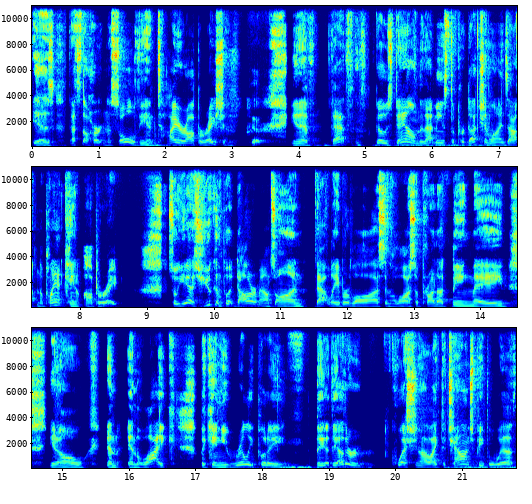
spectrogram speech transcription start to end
is that's the heart and the soul of the entire operation. Yep. And if that goes down, then that means the production lines out in the plant can't operate. So yes, you can put dollar amounts on that labor loss and the loss of product being made, you know, and and the like, but can you really put a the the other question I like to challenge people with,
